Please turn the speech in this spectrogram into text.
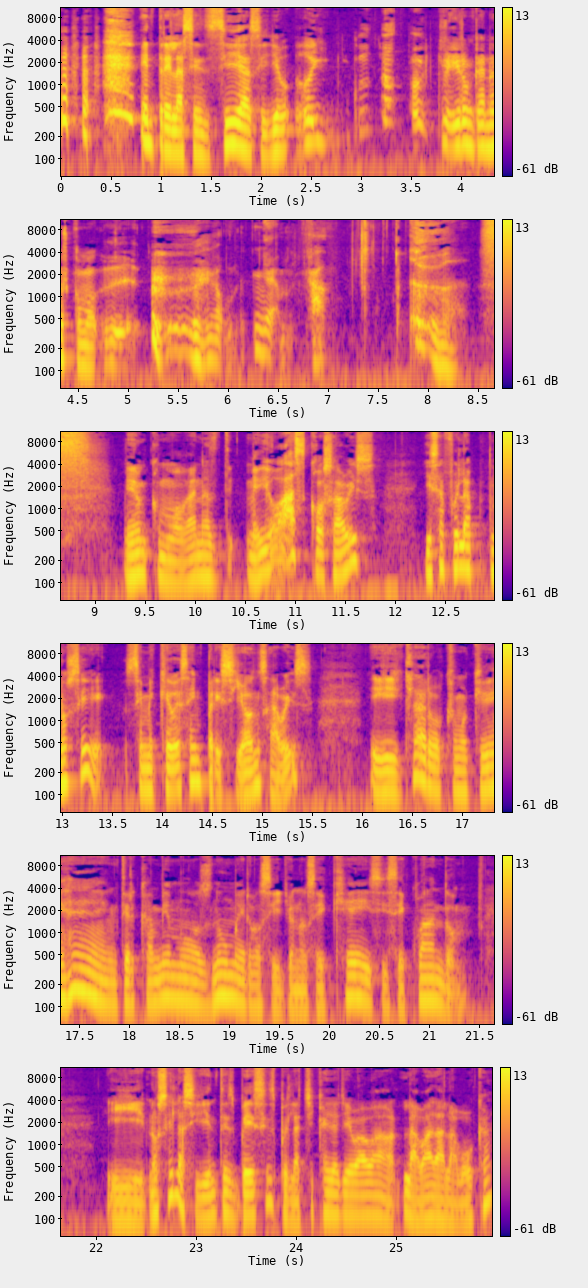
entre las encías y yo, uy, me dieron ganas como... me dieron como ganas, de, me dio asco, ¿sabes? Y esa fue la, no sé, se me quedó esa impresión, ¿sabes? Y claro, como que eh, intercambiamos números y yo no sé qué y si sé cuándo. Y no sé, las siguientes veces, pues la chica ya llevaba lavada la boca,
